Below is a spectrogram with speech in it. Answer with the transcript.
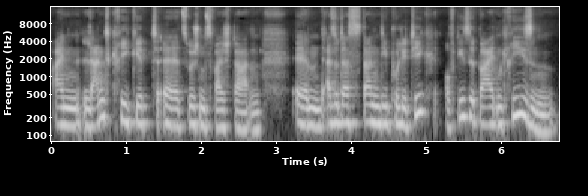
einen Landkrieg gibt äh, zwischen zwei Staaten. Ähm, also dass dann die Politik auf diese beiden Krisen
